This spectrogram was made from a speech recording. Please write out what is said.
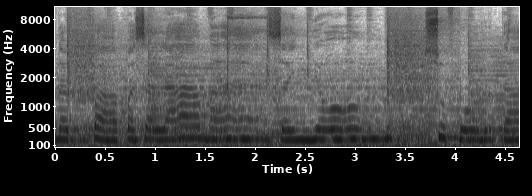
nagpapasalamat sa inyong suporta.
